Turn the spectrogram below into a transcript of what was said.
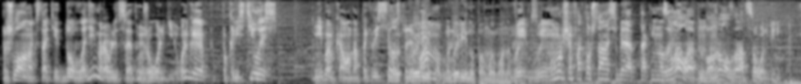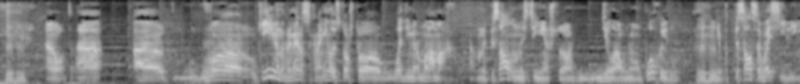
Пришло оно, кстати, до Владимира в лице той же Ольги. Ольга покрестилась не помню, кого она там покрестилась, то ли в Ирину, то ли... В Ирину, по-моему, она вы, вы, Ну, в общем, факт то, что она себя так не называла, а продолжала угу. называться Ольгой. Угу. Вот. А в Киеве, например, сохранилось то, что Владимир Мономах написал на стене, что дела у него плохо идут, угу. и подписался Василий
